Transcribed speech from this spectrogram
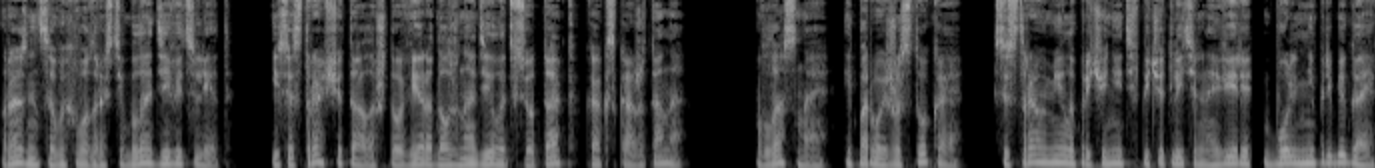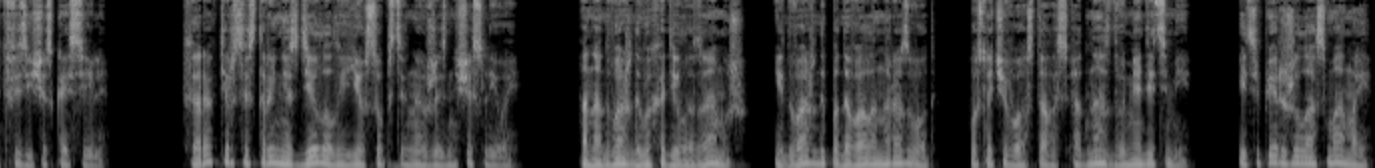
Разница в их возрасте была 9 лет, и сестра считала, что Вера должна делать все так, как скажет она. Властная и порой жестокая, сестра умела причинить впечатлительной Вере боль, не прибегая к физической силе. Характер сестры не сделал ее собственную жизнь счастливой. Она дважды выходила замуж и дважды подавала на развод, после чего осталась одна с двумя детьми, и теперь жила с мамой,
